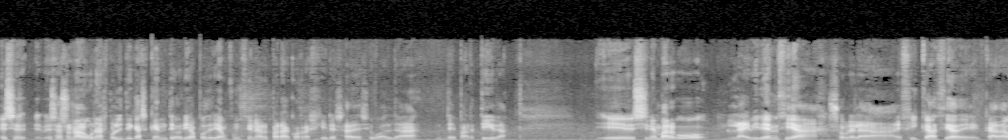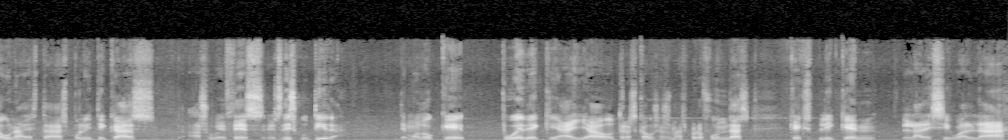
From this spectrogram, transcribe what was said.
esas son algunas políticas que en teoría podrían funcionar para corregir esa desigualdad de partida. Eh, sin embargo, la evidencia sobre la eficacia de cada una de estas políticas a su vez es, es discutida, de modo que puede que haya otras causas más profundas que expliquen la desigualdad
